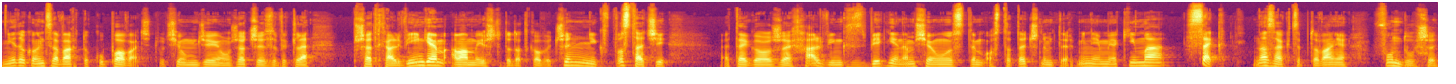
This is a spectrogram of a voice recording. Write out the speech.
nie do końca warto kupować. Tu się dzieją rzeczy zwykle przed halvingiem, a mamy jeszcze dodatkowy czynnik w postaci tego, że halving zbiegnie nam się z tym ostatecznym terminem, jaki ma SEC na zaakceptowanie funduszy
